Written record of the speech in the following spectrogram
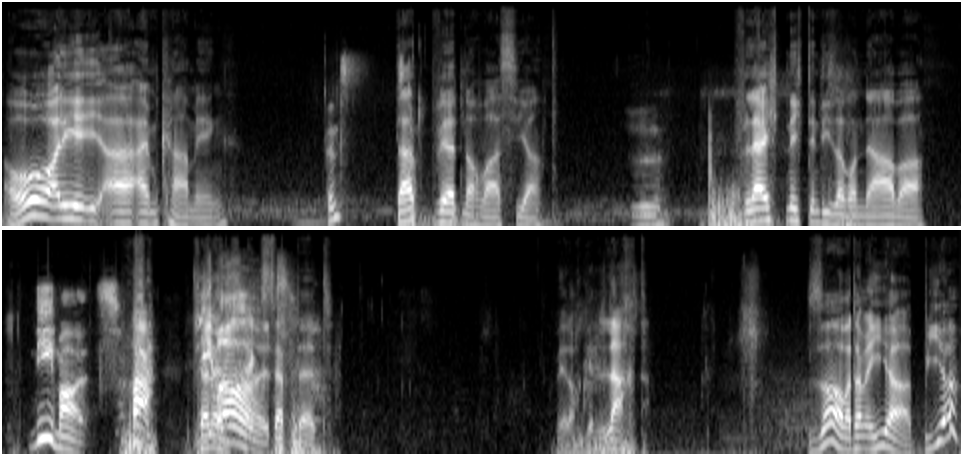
Oh, Olli, äh, I'm coming. Wenn's. Das wird noch was hier. Äh, Vielleicht nicht in dieser Runde, aber... Niemals! Ha! Challenge Niemals! accepted. Wäre doch gelacht. So, was haben wir hier? Bier?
